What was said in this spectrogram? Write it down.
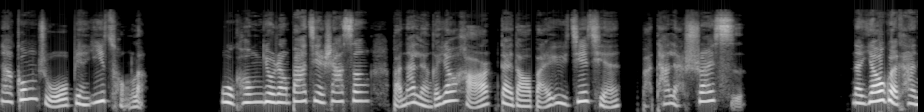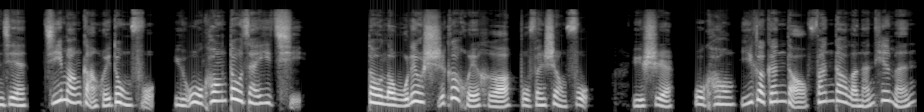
那公主便依从了。悟空又让八戒、沙僧把那两个妖孩带到白玉阶前，把他俩摔死。那妖怪看见，急忙赶回洞府，与悟空斗在一起，斗了五六十个回合，不分胜负。于是悟空一个跟斗翻到了南天门，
